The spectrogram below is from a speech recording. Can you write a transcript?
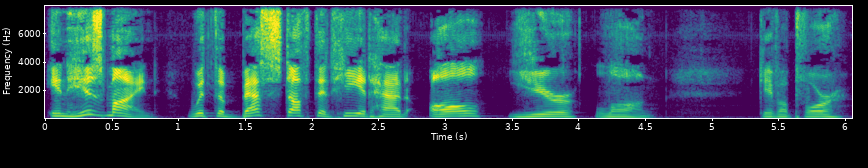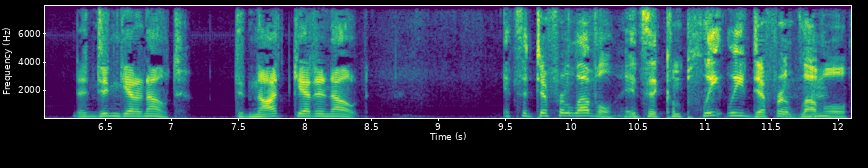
in his mind with the best stuff that he had had all year long. Gave up four, then didn't get an out. Did not get an out. It's a different level. It's a completely different level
